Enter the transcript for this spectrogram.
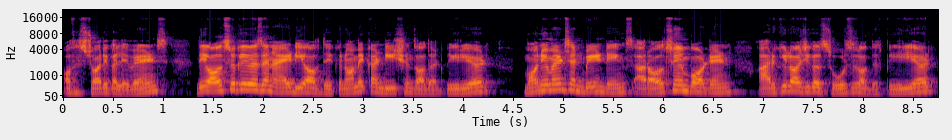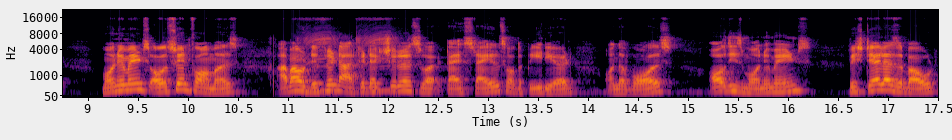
of historical events. They also give us an idea of the economic conditions of that period. Monuments and paintings are also important archaeological sources of this period. Monuments also inform us about different architectural styles of the period on the walls of these monuments, which tell us about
